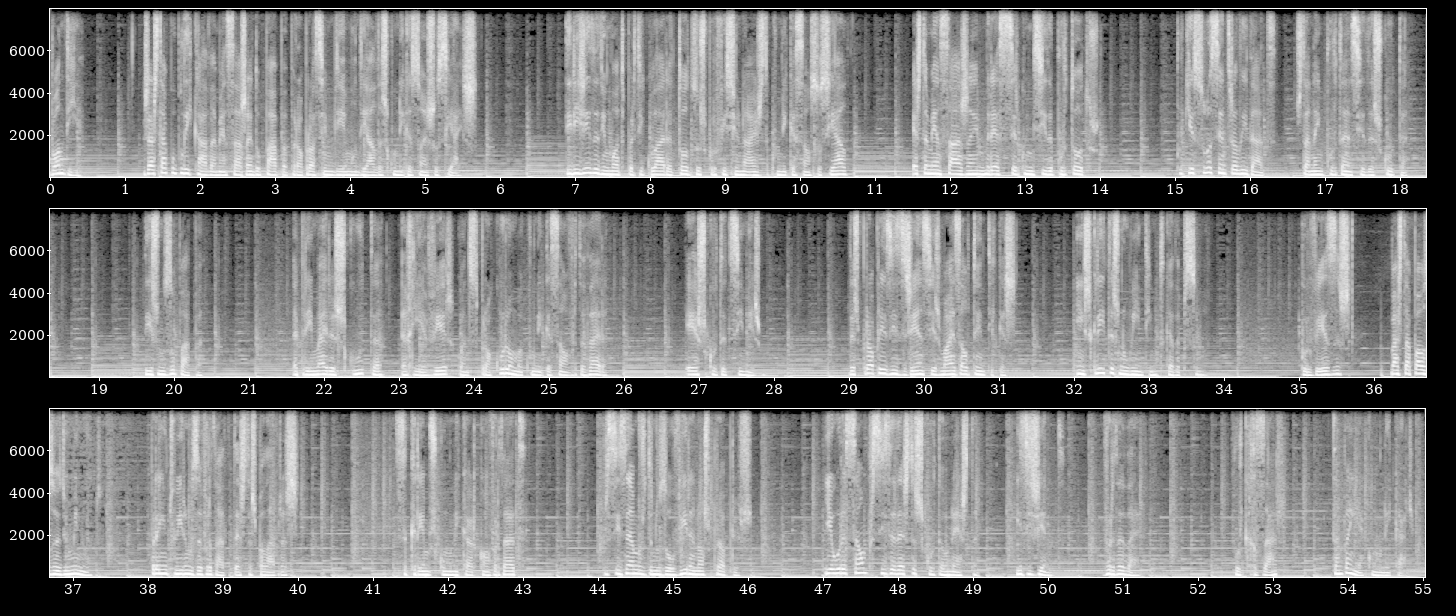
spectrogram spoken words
Bom dia. Já está publicada a mensagem do Papa para o próximo Dia Mundial das Comunicações Sociais. Dirigida de um modo particular a todos os profissionais de comunicação social, esta mensagem merece ser conhecida por todos, porque a sua centralidade está na importância da escuta. Diz-nos o Papa. A primeira escuta a reaver quando se procura uma comunicação verdadeira é a escuta de si mesmo das próprias exigências mais autênticas, inscritas no íntimo de cada pessoa. Por vezes, basta a pausa de um minuto para intuirmos a verdade destas palavras. Se queremos comunicar com verdade, precisamos de nos ouvir a nós próprios. E a oração precisa desta escuta honesta, exigente, verdadeira. Porque rezar também é comunicar.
